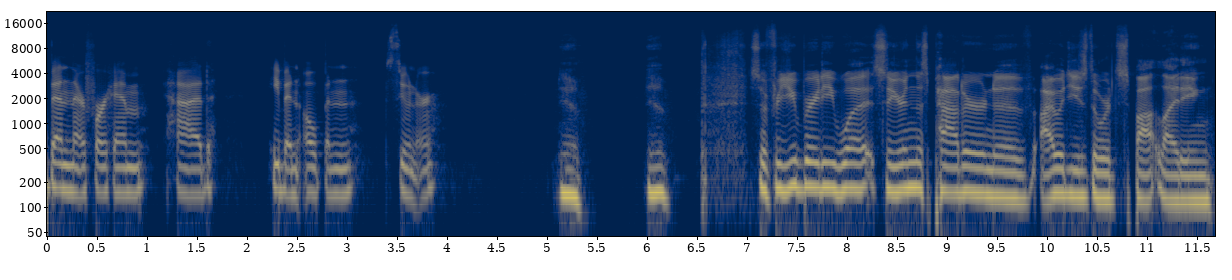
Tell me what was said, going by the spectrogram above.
been there for him had he been open sooner. yeah, yeah. So for you, Brady, what? So you're in this pattern of I would use the word spotlighting,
